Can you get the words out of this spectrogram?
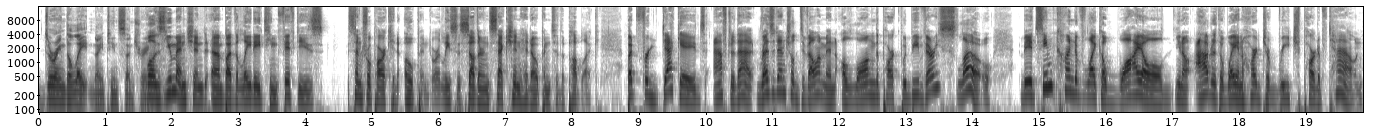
During the late 19th century. Well, as you mentioned, uh, by the late 1850s, Central Park had opened, or at least the southern section had opened to the public. But for decades after that, residential development along the park would be very slow. It seemed kind of like a wild, you know, out of the way and hard to reach part of town.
